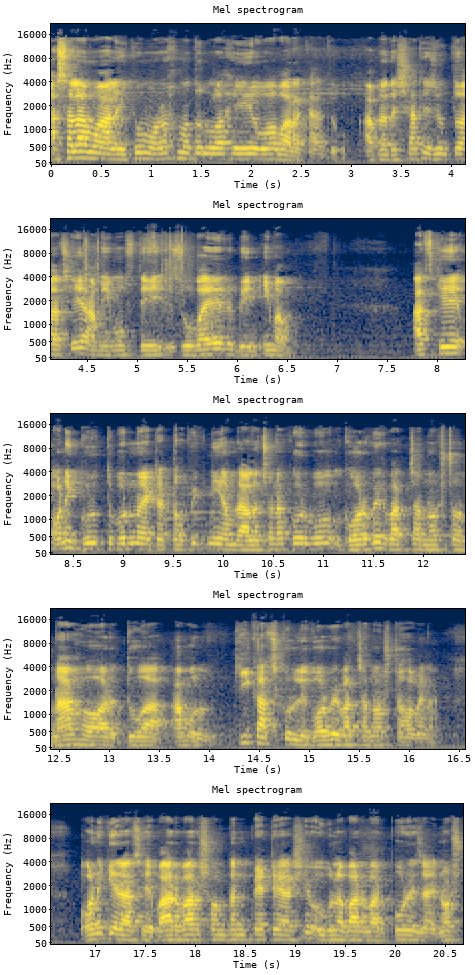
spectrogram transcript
আসসালামু আলাইকুম রহমতুল্লাহ ওয়াবারাকাত। আপনাদের সাথে যুক্ত আছে আমি মুফতি জুবাইর বিন ইমাম। আজকে অনেক গুরুত্বপূর্ণ একটা টপিক নিয়ে আমরা আলোচনা করব গর্ভের বাচ্চা নষ্ট না হওয়ার দোয়া আমল। কি কাজ করলে গর্ভের বাচ্চা নষ্ট হবে না? অনেকের আছে, বারবার সন্তান পেটে আসে, ওগুলা বারবার পড়ে যায়, নষ্ট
